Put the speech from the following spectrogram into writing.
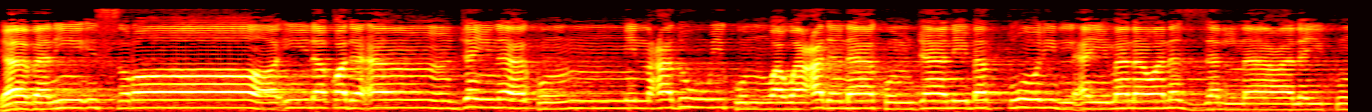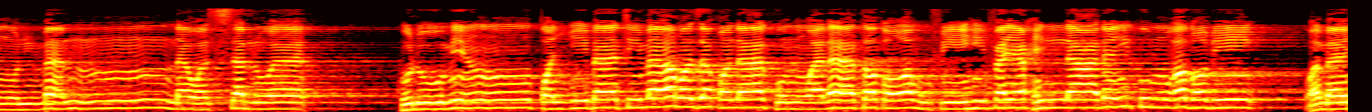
يا بني إسرائيل قد أنجيناكم من عدوكم ووعدناكم جانب الطور الأيمن ونزلنا عليكم المن والسلوى. كلوا من طيبات ما رزقناكم ولا تطغوا فيه فيحل عليكم غضبي. ومن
